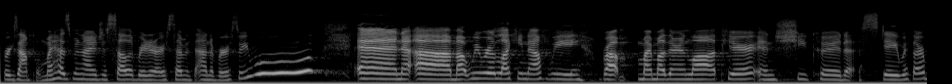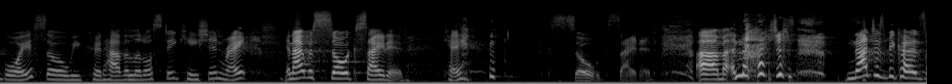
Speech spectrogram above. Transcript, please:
For example, my husband and I just celebrated our seventh anniversary, woo! And um, we were lucky enough, we brought my mother in law up here and she could stay with our boys so we could have a little staycation, right? And I was so excited, okay? so excited. Um, not just not just because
